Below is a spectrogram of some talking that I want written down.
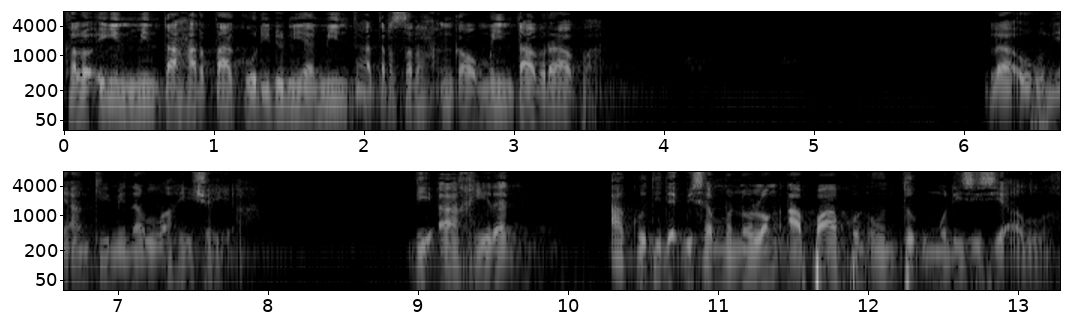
Kalau ingin minta hartaku di dunia, minta terserah engkau minta berapa. La ughni anki minallahi syai'a. Di akhirat aku tidak bisa menolong apa pun untukmu di sisi Allah.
